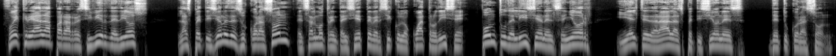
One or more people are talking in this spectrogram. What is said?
fue creada para recibir de Dios las peticiones de su corazón. El Salmo 37, versículo 4 dice, Pon tu delicia en el Señor y Él te dará las peticiones de tu corazón.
